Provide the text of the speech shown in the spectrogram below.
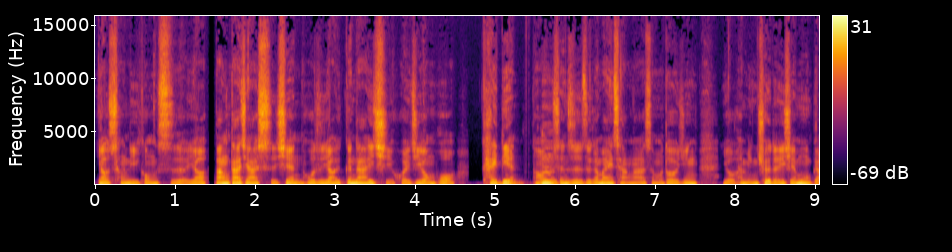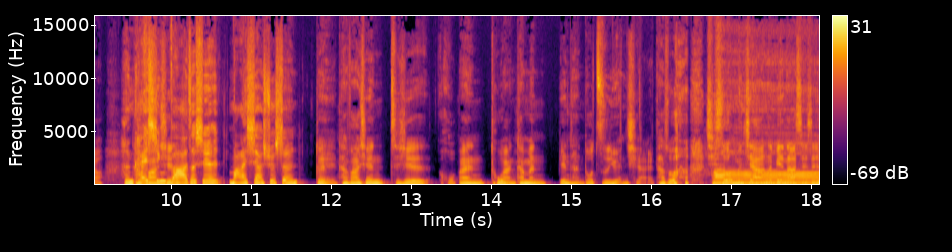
要成立公司，要帮大家实现，或是要跟大家一起回吉隆坡。开店啊，甚至这个卖场啊，什么都已经有很明确的一些目标，很开心吧？这些马来西亚学生。对，他发现这些伙伴突然他们变成很多资源起来。他说：“ 其实我们家那边啊，谁谁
